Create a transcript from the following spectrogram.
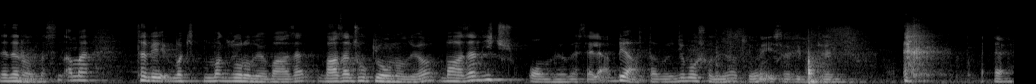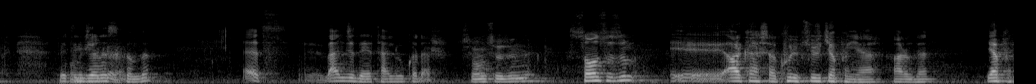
neden olmasın ama tabii vakit bulmak zor oluyor bazen. Bazen çok yoğun oluyor. Bazen hiç olmuyor mesela. Bir hafta boyunca boş oluyor atıyorum. Neyse hadi bitirelim. Evet. Fethin Konuştuk canı herhalde. sıkıldı. Evet. e, Bence de yeterli bu kadar. Son sözün ne? Son sözüm e, arkadaşlar kulüpçülük yapın ya harbiden. Yapın.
